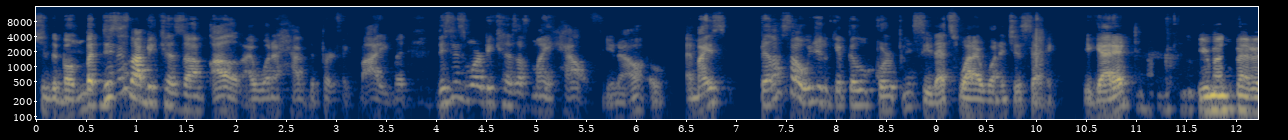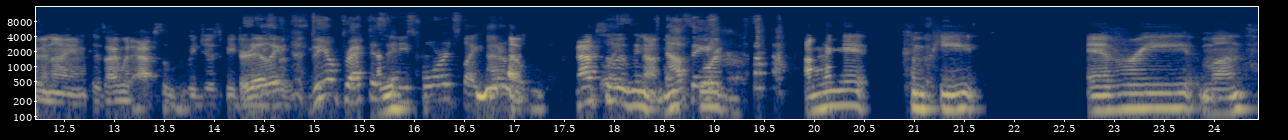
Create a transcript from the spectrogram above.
to the bone. But this is not because of oh, I want to have the perfect body, but this is more because of my health, you know? Oh, é mais pela saúde do que pelo corpo em si. That's what I wanted to say. You get it? You're much better than I am because I would absolutely just be Really? Do you practice any sports? Like, I don't know. Absolutely like, not. Nothing. I compete every month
